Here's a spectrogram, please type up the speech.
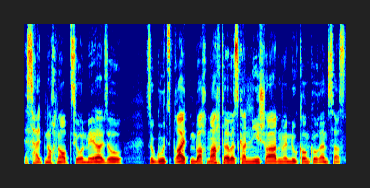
ist halt noch eine Option mehr. Also, so gut Breitenbach macht, aber es kann nie schaden, wenn du Konkurrenz hast.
